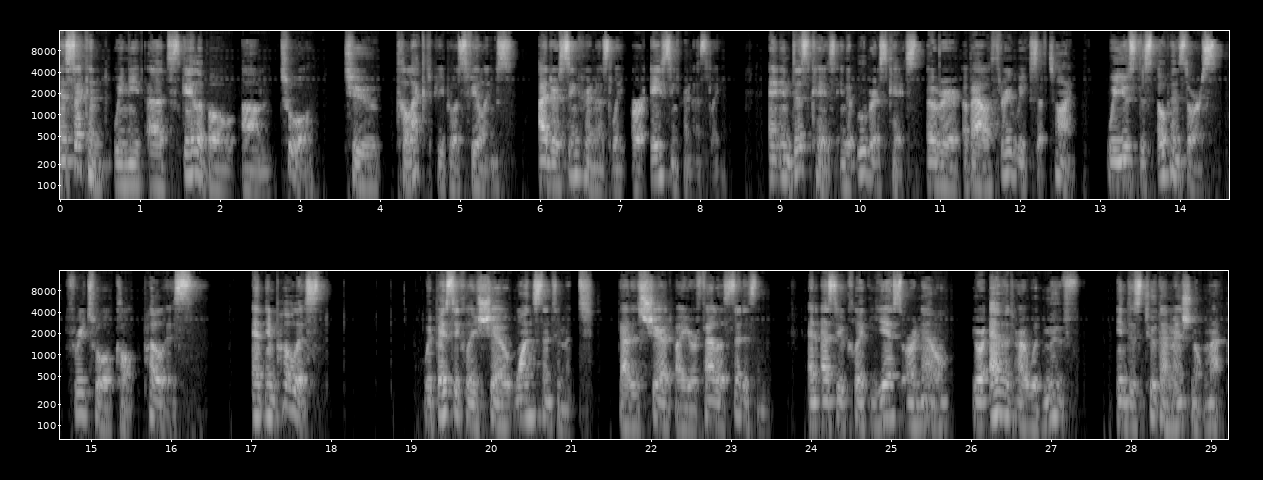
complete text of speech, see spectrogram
And second, we need a scalable um, tool to collect people's feelings, either synchronously or asynchronously. And in this case, in the Uber's case, over about three weeks of time, we use this open source free tool called Polis. And in Polis, we basically show one sentiment that is shared by your fellow citizen. And as you click yes or no, your avatar would move in this two-dimensional map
